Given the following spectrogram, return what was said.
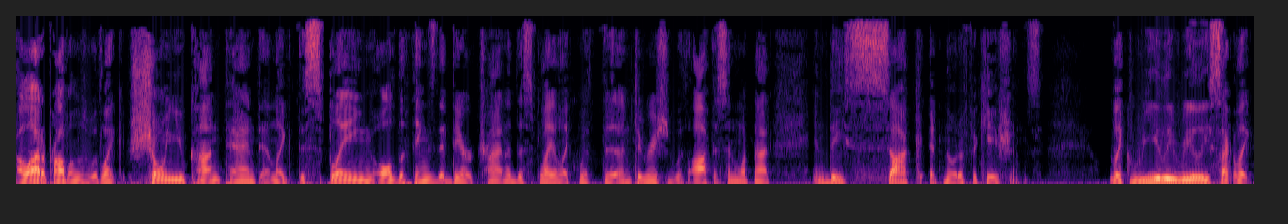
a lot of problems with like showing you content and like displaying all the things that they are trying to display, like with the integration with Office and whatnot. And they suck at notifications. Like really, really suck. Like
